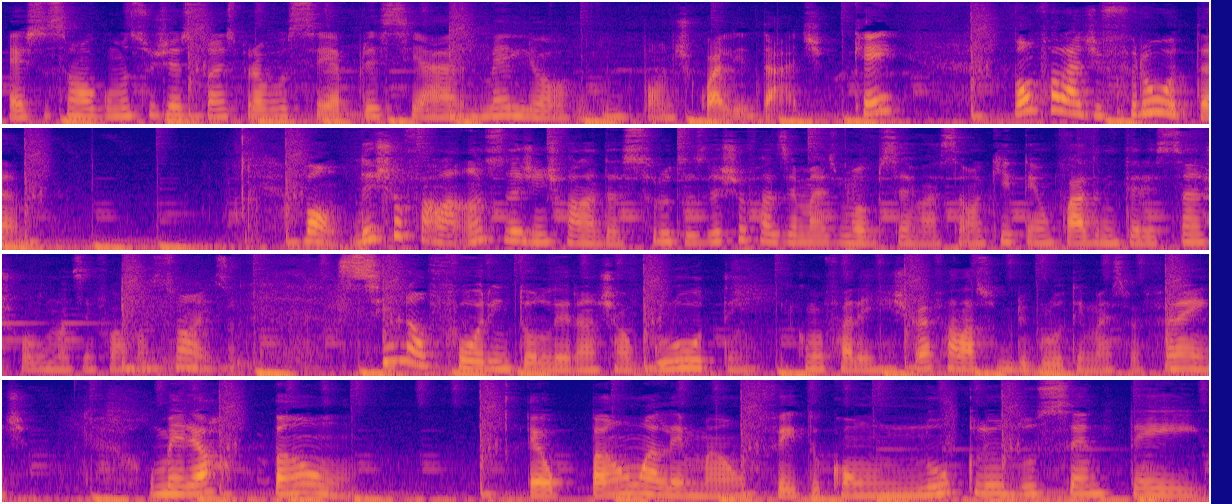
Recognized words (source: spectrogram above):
Estas são algumas sugestões para você apreciar melhor um pão de qualidade, ok? Vamos falar de fruta? Bom, deixa eu falar, antes da gente falar das frutas, deixa eu fazer mais uma observação aqui. Tem um quadro interessante com algumas informações. Se não for intolerante ao glúten, e como eu falei, a gente vai falar sobre glúten mais pra frente, o melhor pão é o pão alemão feito com o núcleo do centeio,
